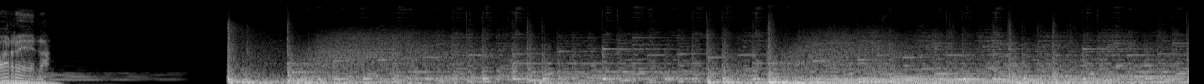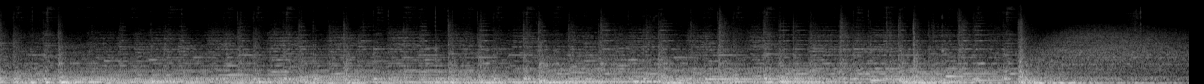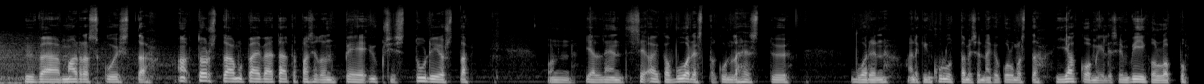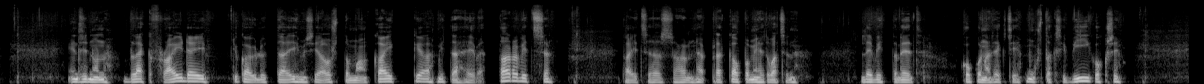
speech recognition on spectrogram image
Areena. Hyvää marraskuista torstai-aamupäivää täältä Pasilan P1-studiosta. On jälleen se aika vuodesta, kun lähestyy vuoden ainakin kuluttamisen näkökulmasta jakomielisin viikonloppu. Ensin on Black Friday, joka yllyttää ihmisiä ostamaan kaikkea, mitä he eivät tarvitse. Tai itse asiassa näppärät kauppamiehet ovat sen levittäneet kokonaiseksi mustaksi viikoksi.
